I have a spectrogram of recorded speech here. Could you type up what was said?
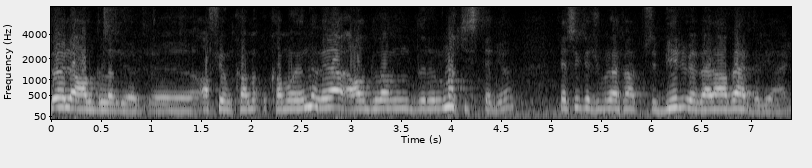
böyle algılanıyor e, Afyon kamu- kamuoyunda veya algılandırılmak isteniyor. Kesinlikle Cumhuriyet Halk Partisi bir ve beraberdir yani.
